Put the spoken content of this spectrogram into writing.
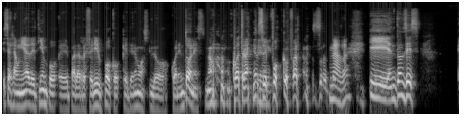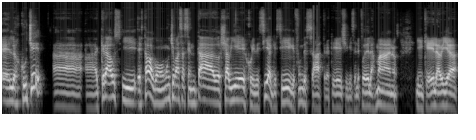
esa es la unidad de tiempo eh, para referir poco que tenemos los cuarentones, ¿no? Cuatro años Sí. es poco para nosotros. Nada. Y entonces eh, lo escuché a, a Kraus y estaba como mucho más asentado, ya viejo, y decía que sí, que fue un desastre aquello, que se le fue de las manos, y que él había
